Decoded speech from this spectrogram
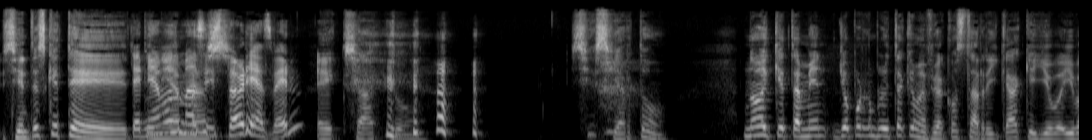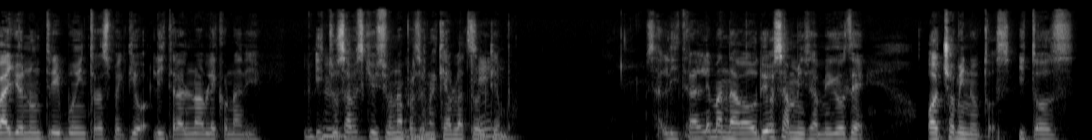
Sientes que te. Teníamos más, historias, ¿ven? Exacto. sí, es cierto. No, y que también, yo por ejemplo, ahorita que me fui a Costa Rica, que yo, iba yo en un trip muy introspectivo, literal no hablé con nadie. Y tú sabes que yo soy una persona que habla todo el tiempo. O sea, literal le mandaba audios a mis amigos de ocho minutos y todos.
